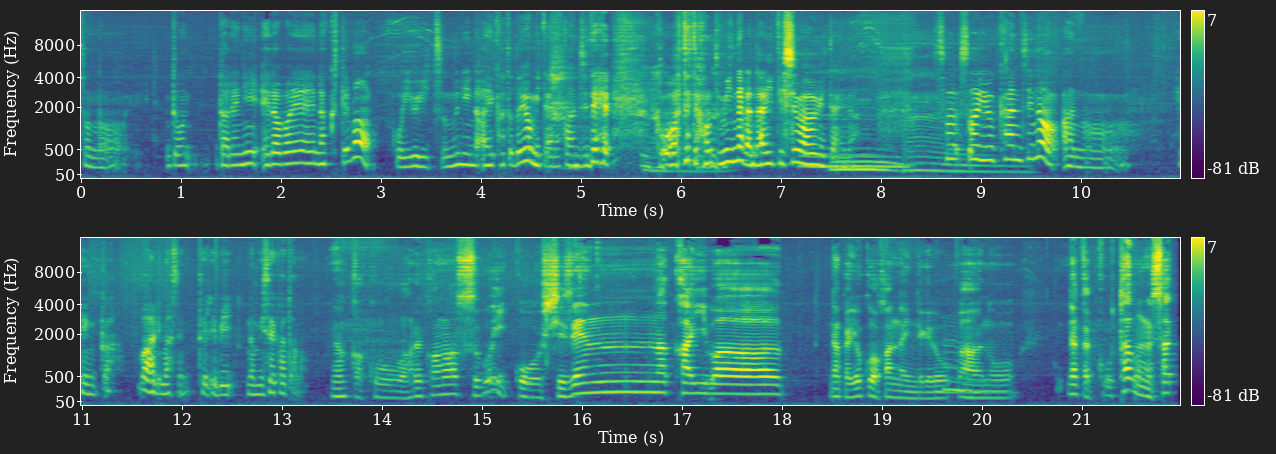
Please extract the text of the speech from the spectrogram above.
そのどん誰に選ばれなくてもこう唯一無二の相方だよみたいな感じでこう終わってて本当みんなが泣いてしまうみたいな。そうそういう感じのあの変化はありません？テレビの見せ方の。なんかこうあれかなすごいこう自然な会話なんかよくわかんないんだけど、うん。あのなんかこう多分さっ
